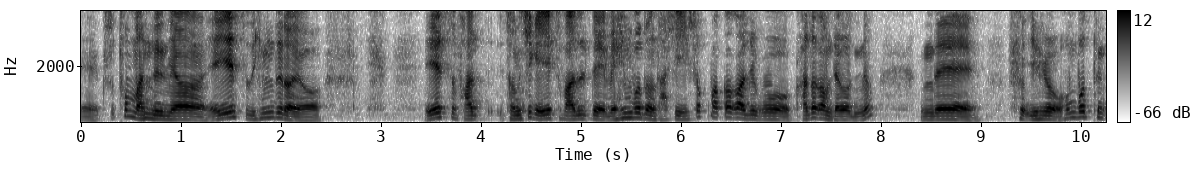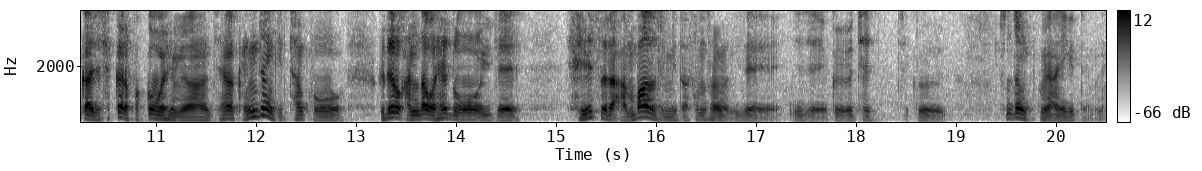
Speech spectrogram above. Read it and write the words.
예, 투톤 만들면 AS도 힘들어요. AS 받 정식 AS 받을 때 메인보드는 다시 쇽 바꿔가지고 가져가면 되거든요. 근데 이거 홈 버튼까지 색깔을 바꿔버리면 제가 굉장히 귀찮고 그대로 간다고 해도 이제 AS를 안 받아줍니다. 삼성은 이제 이제 그 제그 순정 부품이 아니기 때문에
